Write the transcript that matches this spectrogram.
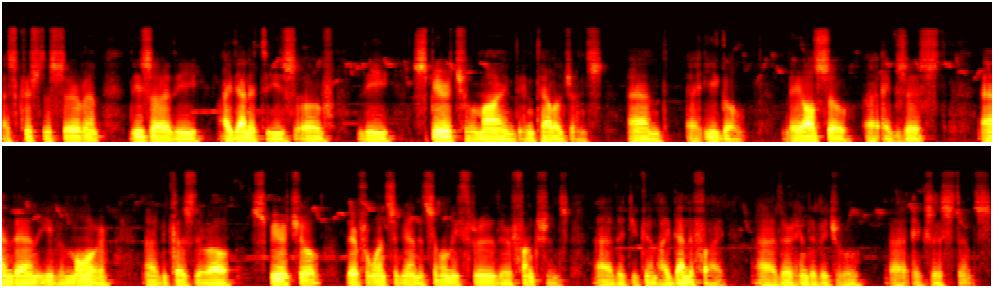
as Krishna's servant. These are the identities of the spiritual mind, intelligence, and uh, ego. They also uh, exist. And then, even more, uh, because they're all spiritual, Therefore, once again, it's only through their functions uh, that you can identify uh, their individual uh, existence.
